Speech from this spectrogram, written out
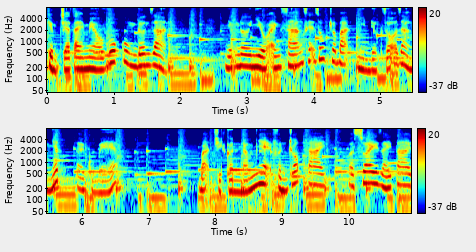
Kiểm tra tai mèo vô cùng đơn giản. Những nơi nhiều ánh sáng sẽ giúp cho bạn nhìn được rõ ràng nhất tai của bé. Bạn chỉ cần nắm nhẹ phần chóp tai và xoay giấy tai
